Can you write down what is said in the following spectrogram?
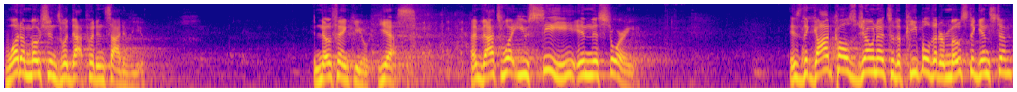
what emotions would that put inside of you? No, thank you. Yes. and that's what you see in this story. Is that God calls Jonah to the people that are most against him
